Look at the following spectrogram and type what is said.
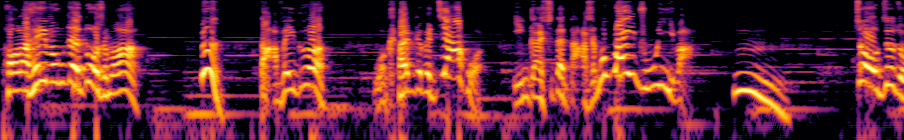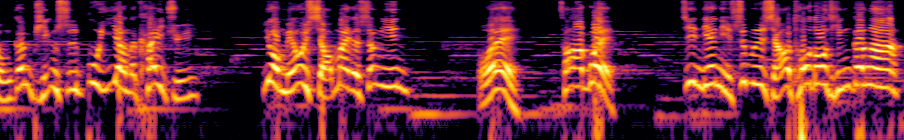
跑来黑风寨做什么？哼，大飞哥，我看这个家伙应该是在打什么歪主意吧？嗯，照这种跟平时不一样的开局，又没有小麦的声音，喂，曹阿贵，今天你是不是想要偷偷停更啊？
